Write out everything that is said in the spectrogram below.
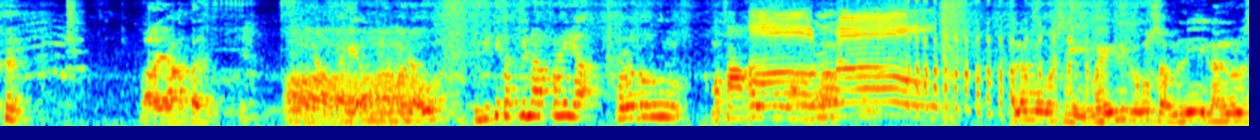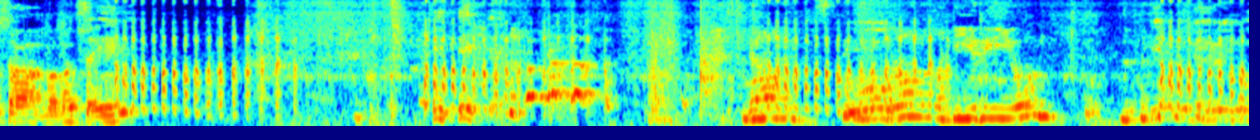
Para yata. Oh, Napahiya mo naman ako. Hindi kita pinapahiya. Talagang matakal ka lang. Alam mo kasi, mahilig ako sa mani, lalo na sa babad sa ihi. Guys, Oo. kadiri yun. Hindi ko diri ko.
